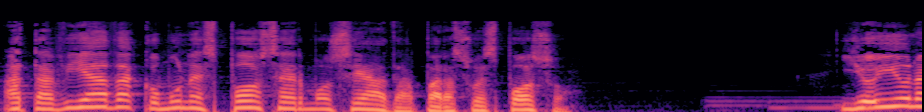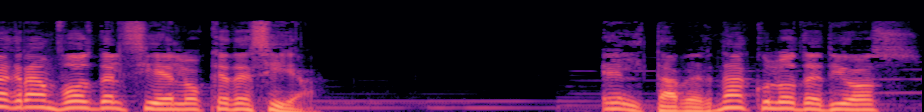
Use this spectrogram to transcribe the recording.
ataviada como una esposa hermoseada para su esposo. Y oí una gran voz del cielo que decía, El tabernáculo de Dios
